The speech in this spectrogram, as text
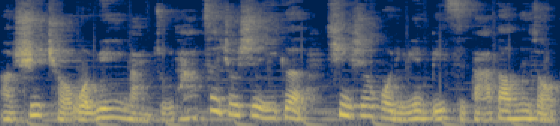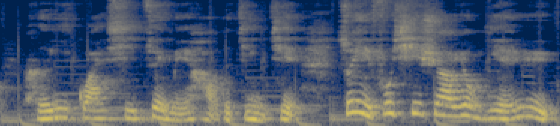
呃需求，我愿意满足他，这就是一个性生活里面彼此达到那种合一关系最美好的境界。所以夫妻需要用言语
